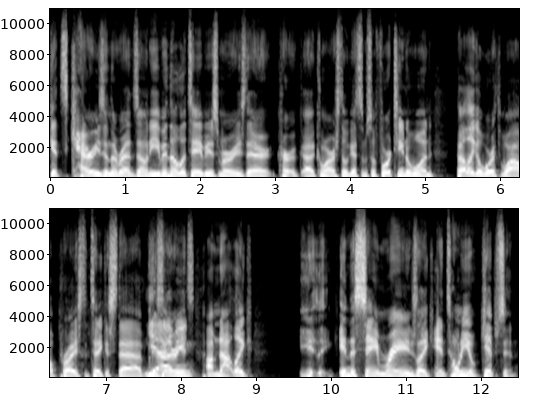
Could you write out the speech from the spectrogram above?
gets carries in the red zone. Even though Latavius Murray's there, Ker- uh, Kamara still gets them. So 14 to one felt like a worthwhile price to take a stab. Yeah, I considering mean- it's- I'm not like in the same range. Like Antonio Gibson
